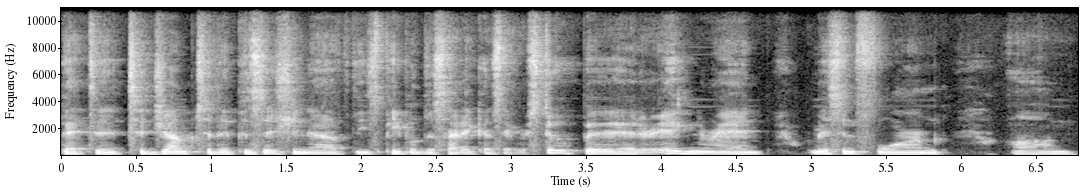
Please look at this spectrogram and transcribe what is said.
that to, to jump to the position of these people decided because they were stupid or ignorant or misinformed um,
